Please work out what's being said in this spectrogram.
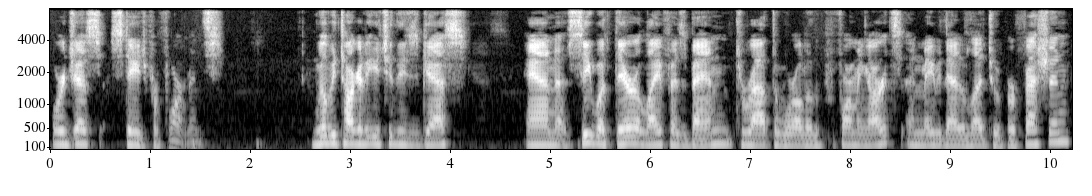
or just stage performance. We'll be talking to each of these guests and see what their life has been throughout the world of the performing arts, and maybe that has led to a profession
